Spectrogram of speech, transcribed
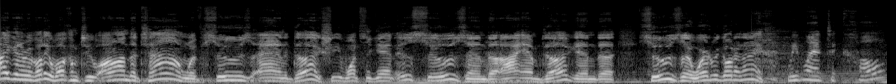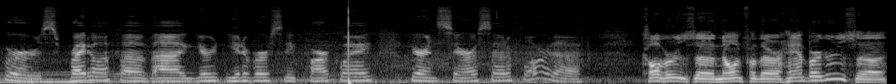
hi again, everybody. Welcome to On the Town with Suz and Doug. She once again is Suz, and uh, I am Doug. And uh, Suz, uh, where do we go tonight? We went to Culver's right off of uh, University Parkway here in Sarasota, Florida. Culver's uh, known for their hamburgers, uh,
